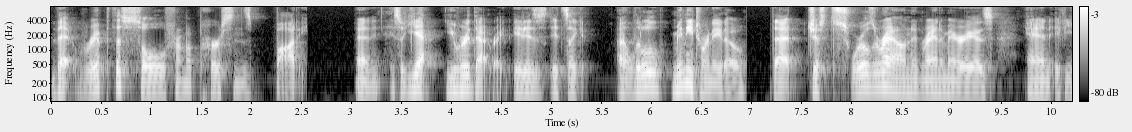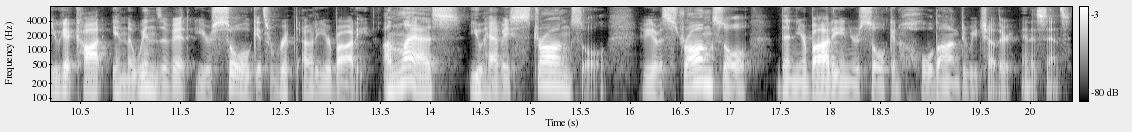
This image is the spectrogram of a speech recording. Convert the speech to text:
that rip the soul from a person's body. And so, yeah, you heard that right. It is. It's like a little mini tornado that just swirls around in random areas. And if you get caught in the winds of it, your soul gets ripped out of your body. Unless you have a strong soul. If you have a strong soul, then your body and your soul can hold on to each other in a sense.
